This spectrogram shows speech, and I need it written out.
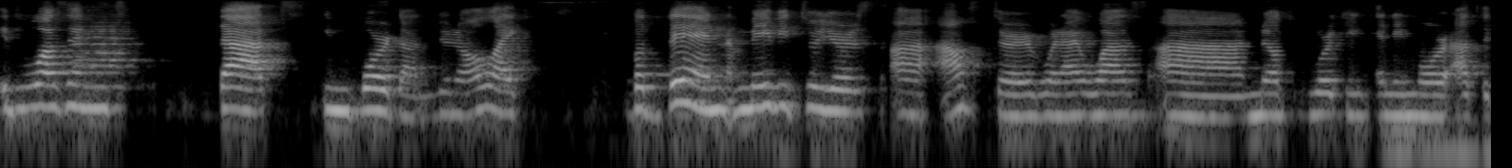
it wasn't that important you know like but then maybe two years uh, after when i was uh, not working anymore at the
